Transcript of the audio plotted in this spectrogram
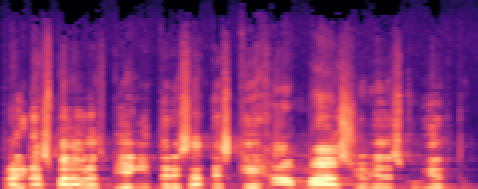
pero hay unas palabras bien interesantes que jamás yo había descubierto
